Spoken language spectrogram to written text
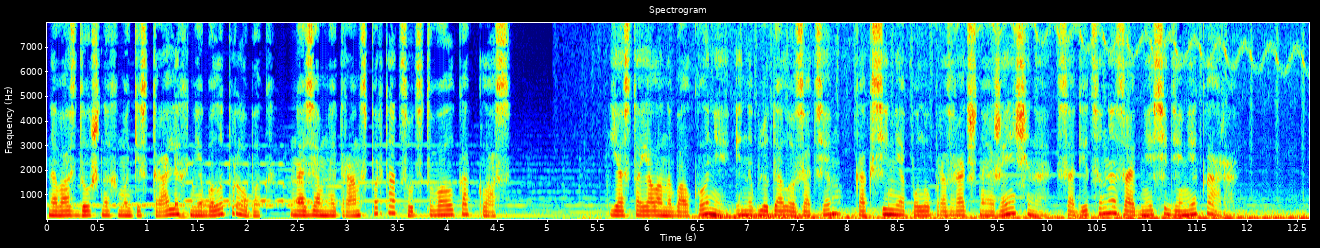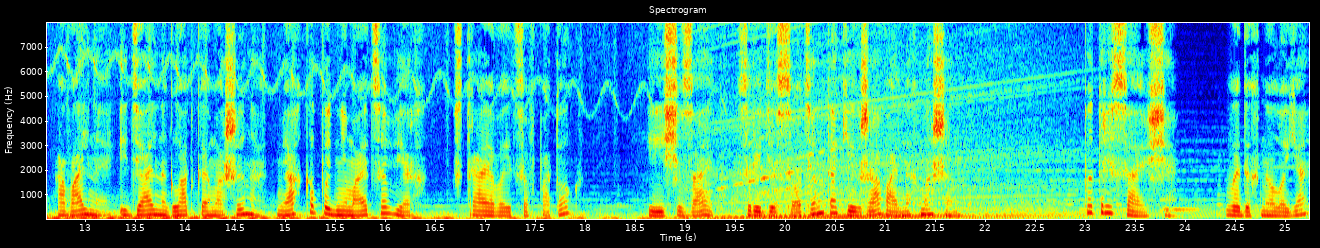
На воздушных магистралях не было пробок, наземный транспорт отсутствовал как класс. Я стояла на балконе и наблюдала за тем, как синяя полупрозрачная женщина садится на заднее сиденье кара. Овальная, идеально гладкая машина мягко поднимается вверх, встраивается в поток и исчезает среди сотен таких же овальных машин. «Потрясающе!» – выдохнула я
